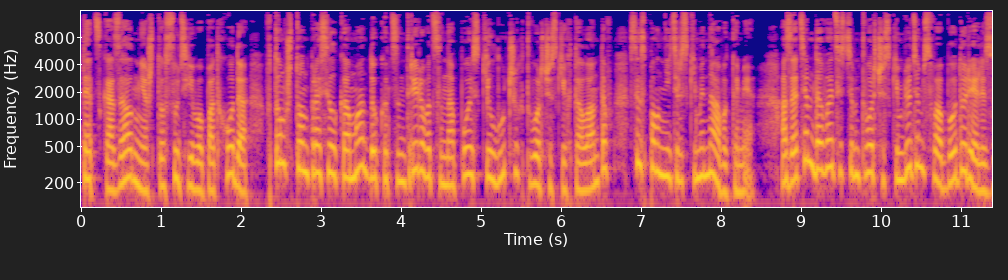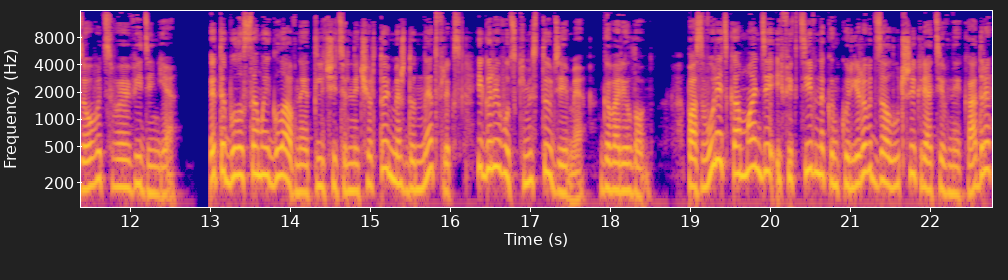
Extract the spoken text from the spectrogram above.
Тед сказал мне, что суть его подхода в том, что он просил команду концентрироваться на поиске лучших творческих талантов с исполнительскими навыками, а затем давать этим творческим людям свободу реализовывать свое видение. Это было самой главной отличительной чертой между Netflix и голливудскими студиями, говорил он. Позволить команде эффективно конкурировать за лучшие креативные кадры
